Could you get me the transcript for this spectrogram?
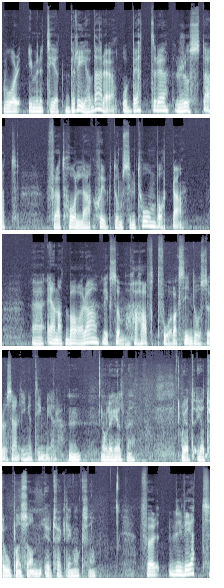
vår immunitet bredare och bättre rustat för att hålla sjukdomssymptom borta eh, än att bara liksom ha haft två vaccindoser och sen ingenting mer. Mm. Jag håller helt med. Och jag, jag, tror på en sån utveckling också. För vi vet,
